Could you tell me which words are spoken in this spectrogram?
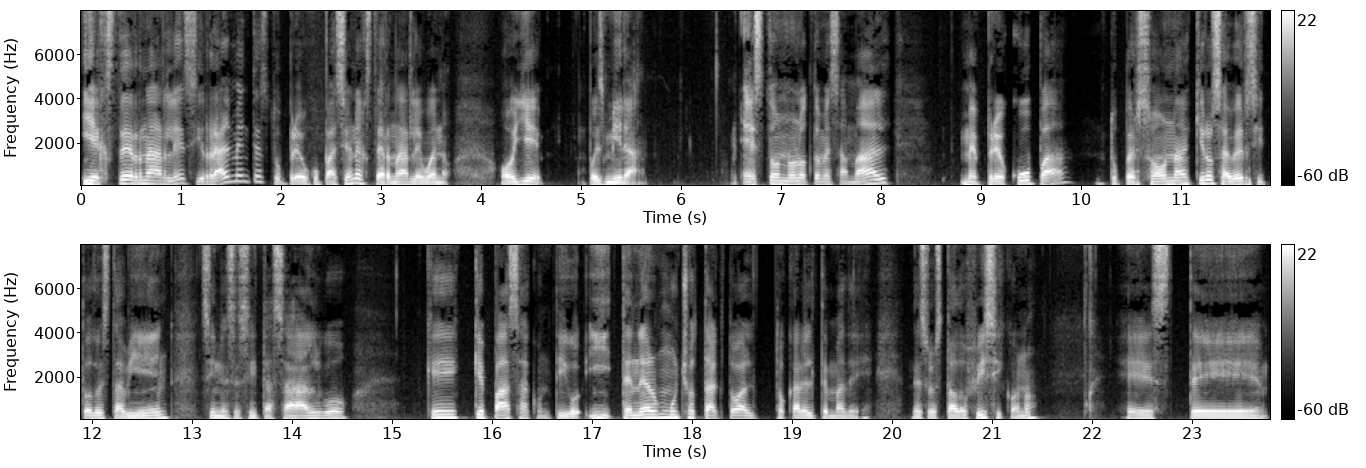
y externarle, si realmente es tu preocupación, externarle, bueno, oye, pues mira, esto no lo tomes a mal, me preocupa tu persona, quiero saber si todo está bien, si necesitas algo, qué, qué pasa contigo y tener mucho tacto al tocar el tema de, de su estado físico, ¿no? Este...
